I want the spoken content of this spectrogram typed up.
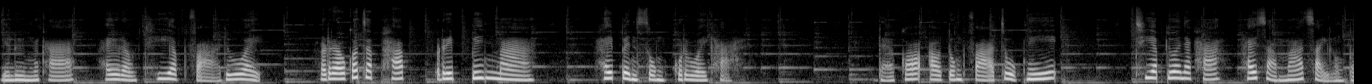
อย่าลืมนะคะ ให้เราเทียบฝาด้วย เราก็จะพับริบบิ้นมา ให้เป็นทรงกรวยค่ะ แล้วก็เอาตรงฝาจุกนี้ เทียบด้วยนะคะ ให้สามารถใส่ลงไป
